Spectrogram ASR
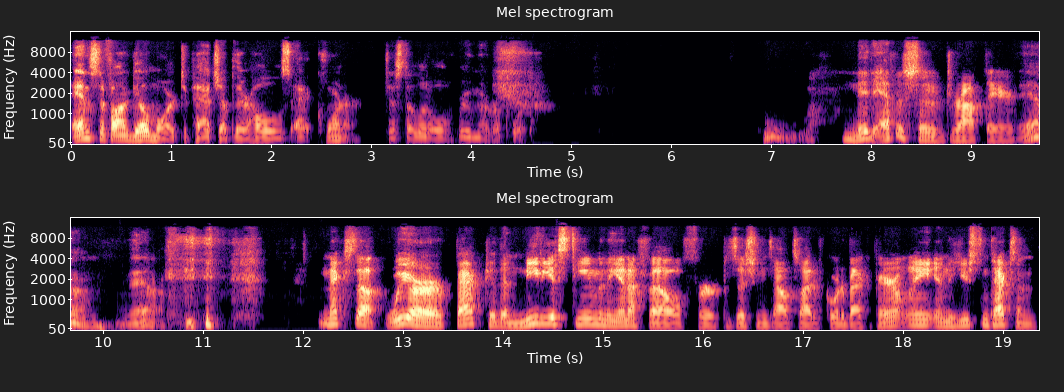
and Stephon Gilmore to patch up their holes at corner just a little rumor report. Mid episode drop there. Yeah. Yeah. Next up, we are back to the neediest team in the NFL for positions outside of quarterback, apparently, in the Houston Texans.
